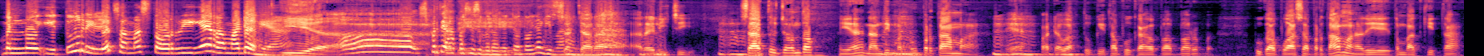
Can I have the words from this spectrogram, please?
menu itu relate sama story-nya Ramadan ya? Iya. Oh, seperti apa sih Jadi, sebenarnya? Contohnya gimana? Secara Gimana? religi. Satu contoh ya, nanti menu pertama ya pada waktu kita buka buka puasa pertama di tempat kita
